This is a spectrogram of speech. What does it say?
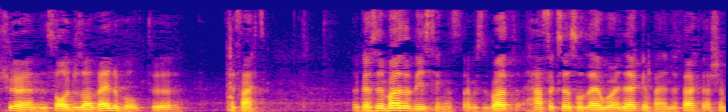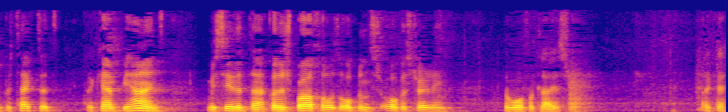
sure and the soldiers are available to, to fight. Okay, so in both of these things, like we said, both how successful they were in their campaign, the fact that Hashem protected the camp behind, we see that uh, Kodesh Baruch was orchestrating the war for Klal Yisrael. Okay,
